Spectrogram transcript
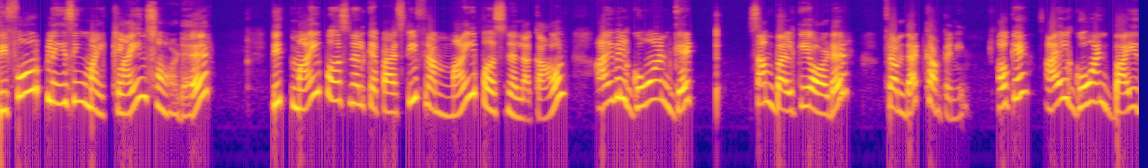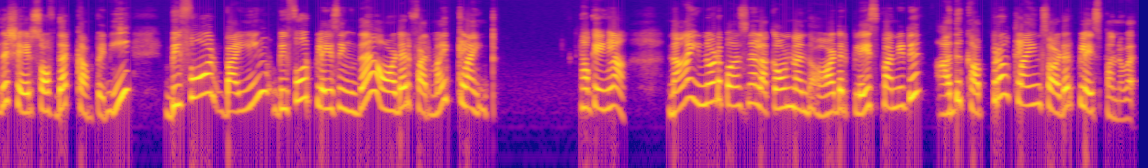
Before placing my clients order with my personal capacity from my personal account I will go and get some bulky order from that company okay? I'll go and buy the shares of that company before buying before placing the order for my client. ஓகேங்களா நான் என்னோட பர்சனல் அக்கௌண்ட் அந்த ஆர்டர் பிளேஸ் பண்ணிட்டு அதுக்கப்புறம் கிளைண்ட்ஸ் ஆர்டர் பிளேஸ் பண்ணுவேன்.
